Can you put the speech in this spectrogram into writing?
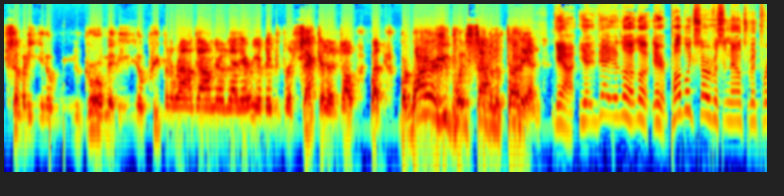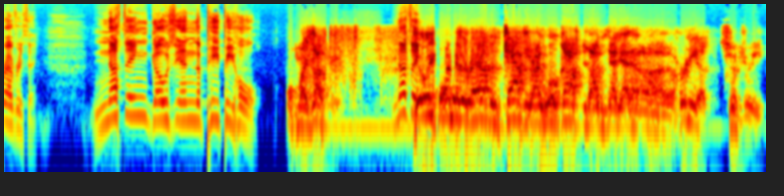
somebody you know your girl maybe you know creeping around down there in that area maybe for a second or so. But but why are you putting stuff in the front end? Yeah, yeah, yeah. Look, look here. Public service announcement for everything. Nothing goes in the peepee hole. Oh my God! Nothing. The only time that ever happened, Catherine, I woke up. You know, I was I had a uh, hernia surgery,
